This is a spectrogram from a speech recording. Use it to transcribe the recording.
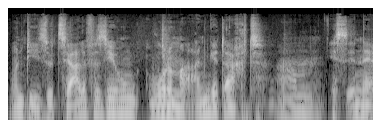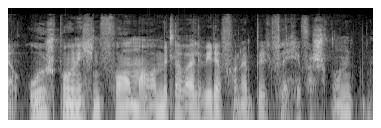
und die soziale Versicherung wurde mal angedacht, ähm, ist in der ursprünglichen Form aber mittlerweile wieder von der Bildfläche verschwunden.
